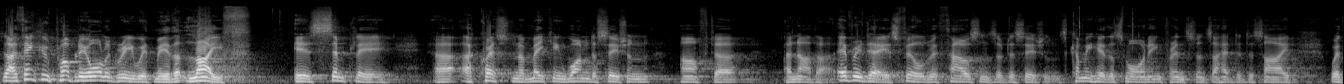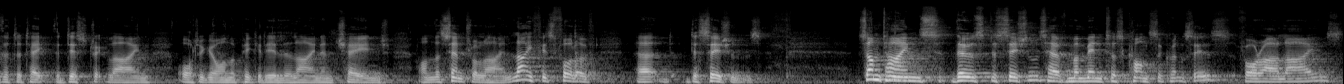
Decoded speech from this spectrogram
so I think you probably all agree with me that life is simply uh, a question of making one decision after another. Every day is filled with thousands of decisions. Coming here this morning, for instance, I had to decide whether to take the district line or to go on the Piccadilly line and change on the central line. Life is full of uh, decisions. Sometimes those decisions have momentous consequences for our lives,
